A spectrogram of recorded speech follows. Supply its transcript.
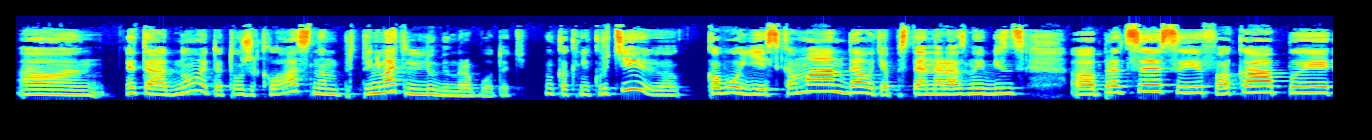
это одно, это тоже классно. Мы, Предприниматели любим работать. Ну, как ни крути, э, у кого есть команда, у тебя постоянно разные бизнес-процессы, факапы,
